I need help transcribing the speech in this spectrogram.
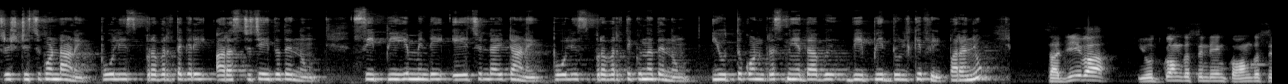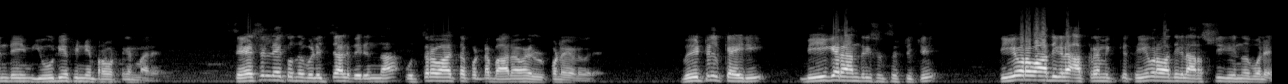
സൃഷ്ടിച്ചുകൊണ്ടാണ് പോലീസ് പ്രവർത്തകരെ അറസ്റ്റ് ചെയ്തതെന്നും സി പി എമ്മിന്റെ ഏജന്റായിട്ടാണ് പോലീസ് പ്രവർത്തിക്കുന്നതെന്നും യൂത്ത് കോൺഗ്രസ് നേതാവ് വി പി ദുൽകിഫിൽ പറഞ്ഞു. സജീവ യൂത്ത് കോൺഗ്രസിന്റെയും കോൺഗ്രസിന്റെയും യു ഡി എഫിന്റെയും പ്രവർത്തകന്മാരെ. സ്റ്റേഷനിലേക്കൊന്ന് വിളിച്ചാൽ വരുന്ന ഉത്തരവാദിത്തപ്പെട്ട ഭാരവാഹികൾ ഉൾപ്പെടെയുള്ളവരെ. വീട്ടിൽ കയറി ഭീകരാന്തരീക്ഷം സൃഷ്ടിച്ച് തീവ്രവാദികളെ ആക്രമിക്ക തീവ്രവാദികളെ അറസ്റ്റ് ചെയ്യുന്നത് പോലെ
